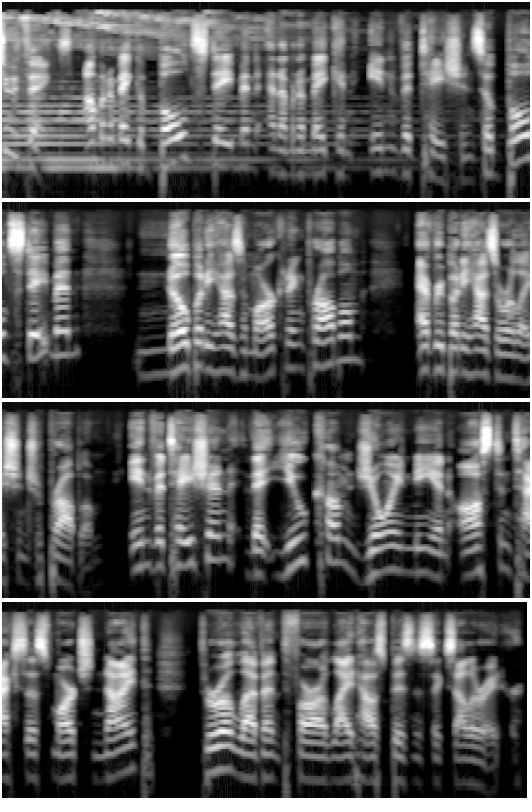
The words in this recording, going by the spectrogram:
two things. I'm going to make a bold statement and I'm going to make an invitation. So, bold statement nobody has a marketing problem, everybody has a relationship problem. Invitation that you come join me in Austin, Texas, March 9th through 11th for our Lighthouse Business Accelerator.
